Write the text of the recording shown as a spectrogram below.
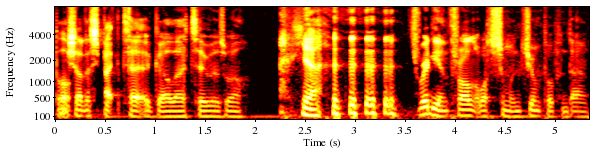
But should have a spectator girl there too as well. yeah, It's really enthralling to watch someone jump up and down.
